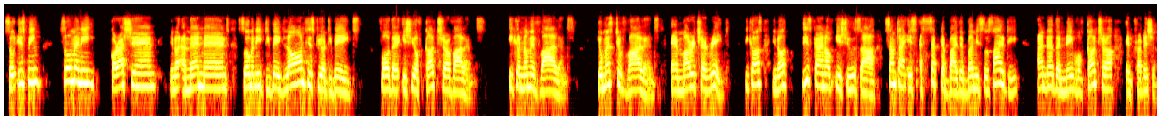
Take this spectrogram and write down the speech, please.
So it's been so many correction, you know, amendments, so many debate, long history of debates for the issue of cultural violence, economic violence, domestic violence, and marital rape. Because, you know, these kind of issues are sometimes is accepted by the Burmese society, under the name of culture and tradition.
